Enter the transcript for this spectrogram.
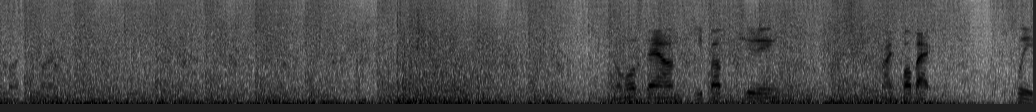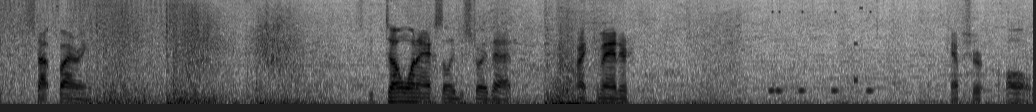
Come on, come on. Almost down. Keep up shooting. Alright, fall back. Please, stop firing. We don't want to accidentally destroy that. Alright, Commander. Capture all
